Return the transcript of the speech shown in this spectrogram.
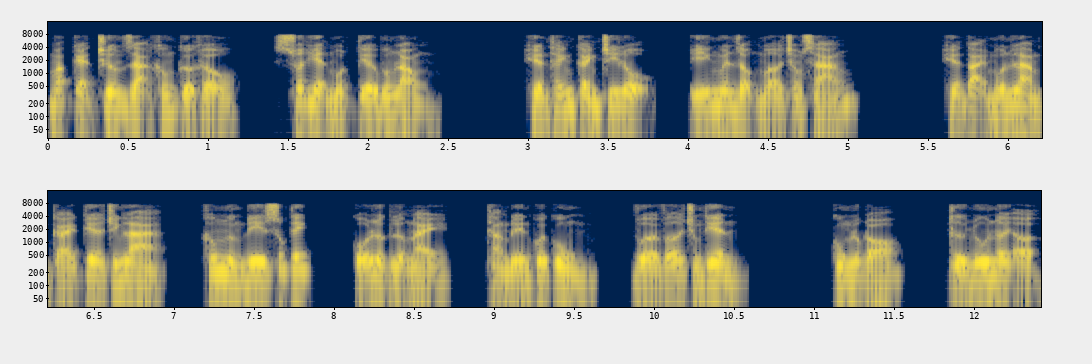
mắc kẹt Trương Dạ không cửa khẩu, xuất hiện một tia bừng lỏng. Hiện thánh cảnh chi lộ, ý nguyên rộng mở trong sáng. Hiện tại muốn làm cái kia chính là không ngừng đi xúc tích, cố lực lượng này, thẳng đến cuối cùng, vừa vỡ trùng tiên. Cùng lúc đó, Tử Nhu nơi ở,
